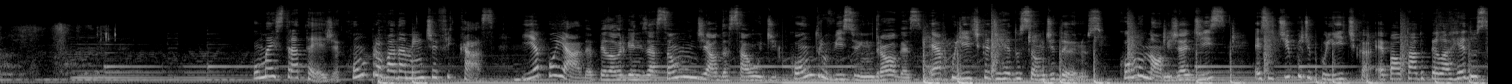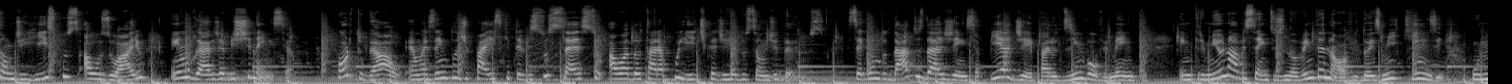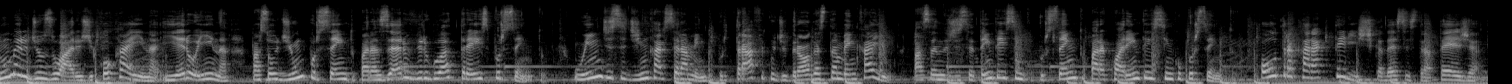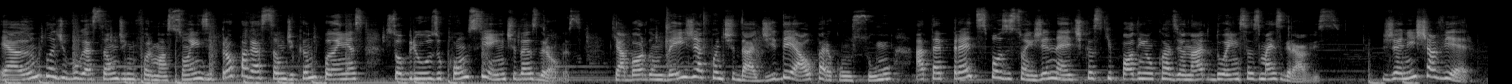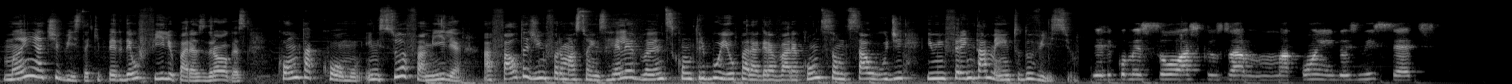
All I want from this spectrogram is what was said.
Uma estratégia comprovadamente eficaz e apoiada pela Organização Mundial da Saúde contra o vício em drogas é a política de redução de danos. Como o nome já diz, esse tipo de política é pautado pela redução de riscos ao usuário em lugar de abstinência. Portugal é um exemplo de país que teve sucesso ao adotar a política de redução de danos. Segundo dados da agência Piaget para o Desenvolvimento, entre 1999 e 2015, o número de usuários de cocaína e heroína passou de 1% para 0,3%. O índice de encarceramento por tráfico de drogas também caiu, passando de 75% para 45%. Outra característica dessa estratégia é a ampla divulgação de informações e propagação de campanhas sobre o uso consciente das drogas que abordam desde a quantidade ideal para consumo até predisposições genéticas que podem ocasionar doenças mais graves. Jani Xavier, mãe ativista que perdeu o filho para as drogas, conta como, em sua família, a falta de informações relevantes contribuiu para agravar a condição de saúde e o enfrentamento do vício. Ele começou, acho que, usar maconha em 2007.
